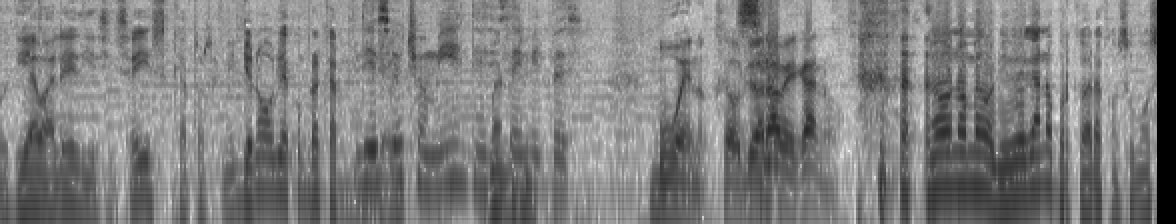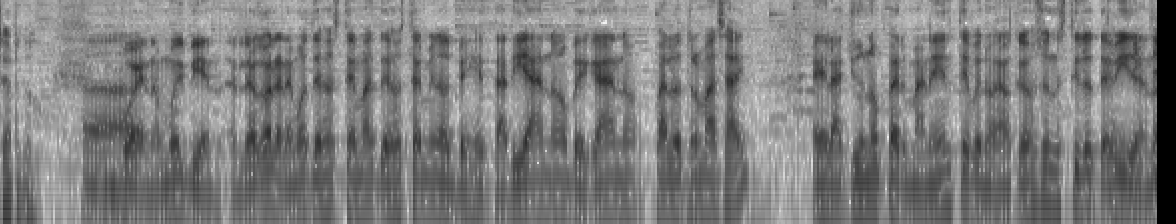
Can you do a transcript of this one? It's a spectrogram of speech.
Hoy día vale 16, 14 mil. Yo no volví a comprar carne. 18 mil, 16 mil pesos. Bueno. Se volvió ahora vegano. No, no me volví vegano porque ahora consumo cerdo. Ah. Bueno, muy bien. Luego hablaremos de esos temas, de esos términos vegetariano, vegano. ¿Cuál otro más hay? el ayuno permanente, bueno, aunque esos son estilos de vida, ¿no?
